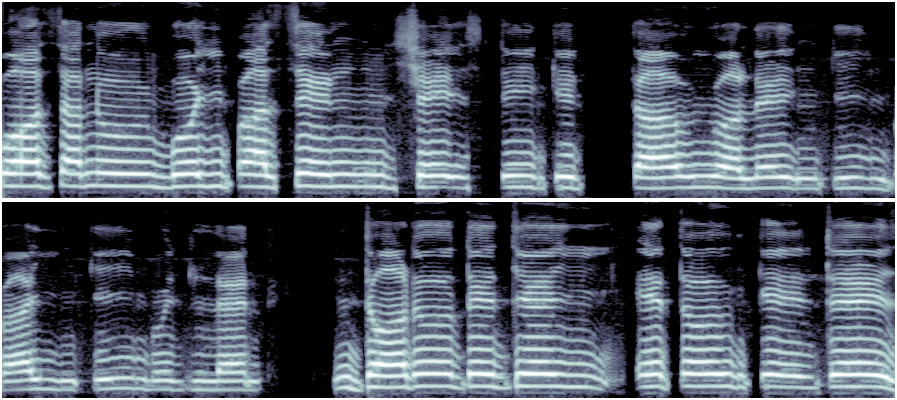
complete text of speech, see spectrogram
পঁচানো বই পাচ্ছেন শেষ টিকিট তাও বলেন কি ভাই, কি বুঝলেন? দরদে যেই এত কেটেস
